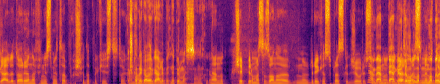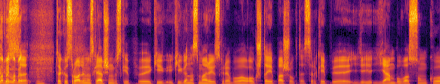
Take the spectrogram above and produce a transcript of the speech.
Gali Dorianą Finismitą kažkada pakeisti toje kažkada gal ir gali, bet ne pirmą sezoną. Ne, nu, šiaip pirmą sezoną nu, reikia suprasti, kad žiauriai Ne, be nu, be tai abejo, tai labai, labai, labai, labai, tokius, labai. e, tokius rolinius krepšininkus kaip e, Ky- Kyganas Marijus, kurie buvo aukštai pašauktas ir kaip e, jam buvo sunku,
